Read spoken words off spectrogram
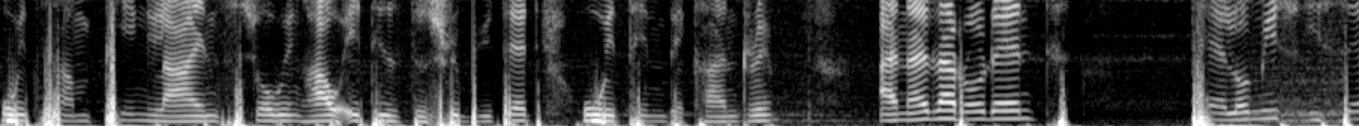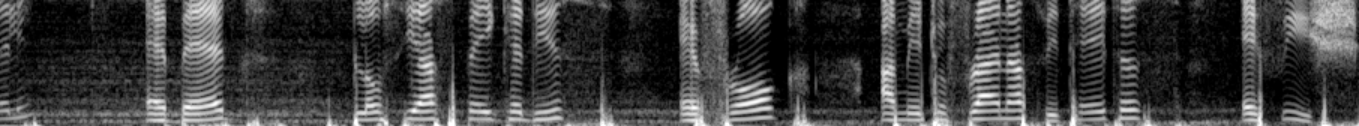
with some pink lines showing how it is distributed within the country. Another rodent Pelomys isseli, a bird, Ploceus spekeoides, a frog, Amietophrynus vittatus, a fish,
